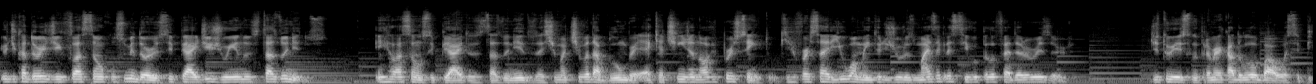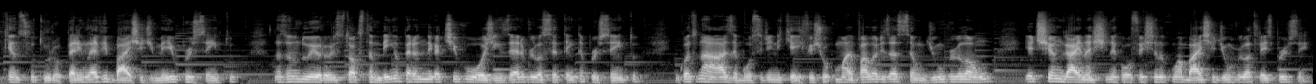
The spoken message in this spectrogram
e o indicador de inflação ao consumidor, o CPI de junho nos Estados Unidos. Em relação ao CPI dos Estados Unidos, a estimativa da Bloomberg é que atinja 9%, o que reforçaria o aumento de juros mais agressivo pelo Federal Reserve. Dito isso, no pré-mercado global, o S&P 500 futuro opera em leve baixa de 0,5%, na zona do euro, o Stocks também opera no negativo hoje em 0,70%, enquanto na Ásia, a bolsa de Nikkei fechou com uma valorização de 1,1% e a de Xangai, na China, acabou fechando com uma baixa de 1,3%.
